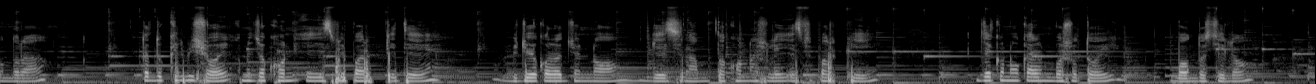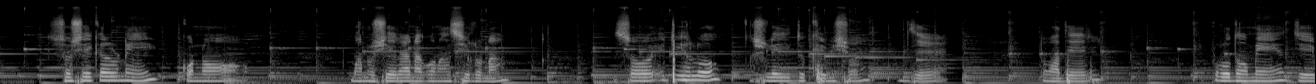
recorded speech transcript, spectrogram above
বন্ধুরা, একটা দুঃখের বিষয়, আমি যখন এই এসপি পার্কটিতে ভিডিও করার জন্য গিয়েছিলাম, তখন আসলে এসপি পার্কটি যে কোনো কারণবশতই বন্ধ ছিল। সো সেই কারণে কোনো মানুষের আনাগোনা ছিল না। সো এটি হলো আসলে দুঃখের বিষয় যে তোমাদের পুরোদমে যে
